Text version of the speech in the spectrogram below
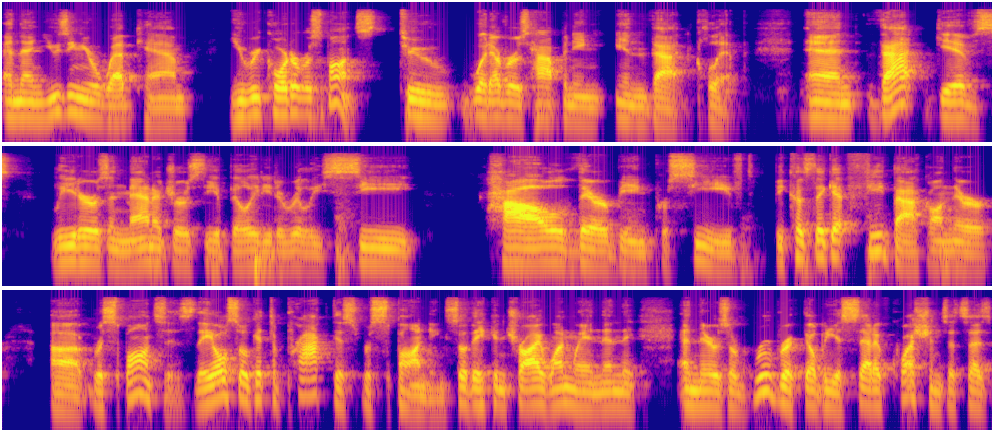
And then using your webcam, you record a response to whatever is happening in that clip. And that gives leaders and managers the ability to really see how they're being perceived because they get feedback on their uh, responses. They also get to practice responding, so they can try one way, and then they and there's a rubric. There'll be a set of questions that says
